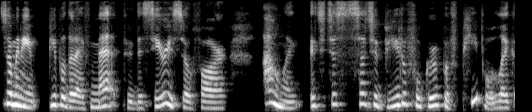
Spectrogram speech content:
so many people that i've met through the series so far oh my it's just such a beautiful group of people like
